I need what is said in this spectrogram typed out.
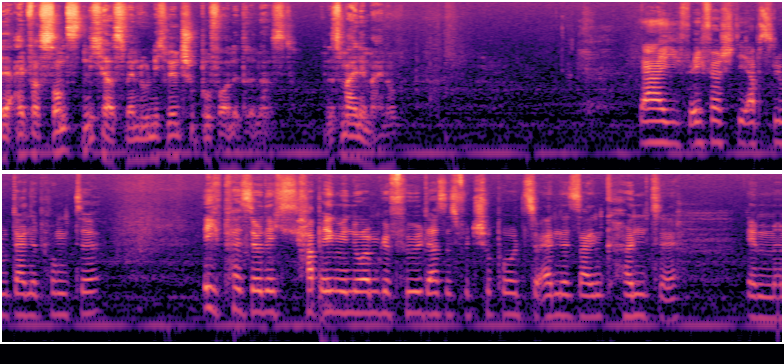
äh, einfach sonst nicht hast, wenn du nicht einen Schupo vorne drin hast. Das ist meine Meinung. Ja, ich, ich verstehe absolut deine Punkte. Ich persönlich habe irgendwie nur im Gefühl, dass es für Chupo zu Ende sein könnte im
